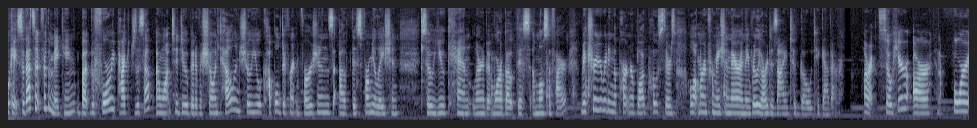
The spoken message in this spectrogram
Okay, so that's it for the making, but before we package this up, I want to do a bit of a show and tell and show you a couple different versions of this formulation so you can learn a bit more about this emulsifier. Make sure you're reading the partner blog post. There's a lot more information there and they really are designed to go together. All right, so here are four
